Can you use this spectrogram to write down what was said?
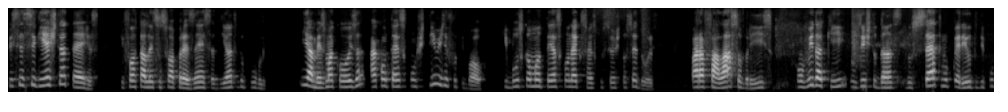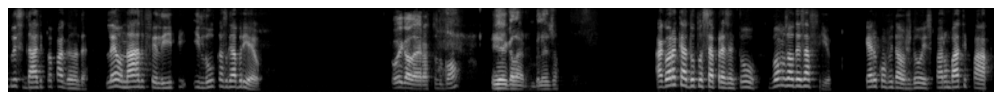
precisa seguir estratégias que fortaleçam sua presença diante do público. E a mesma coisa acontece com os times de futebol, que buscam manter as conexões com seus torcedores. Para falar sobre isso, convido aqui os estudantes do sétimo período de Publicidade e Propaganda, Leonardo Felipe e Lucas Gabriel. Oi, galera, tudo bom? E aí, galera, beleza? Agora que a dupla se apresentou, vamos ao desafio. Quero convidar os dois para um bate-papo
